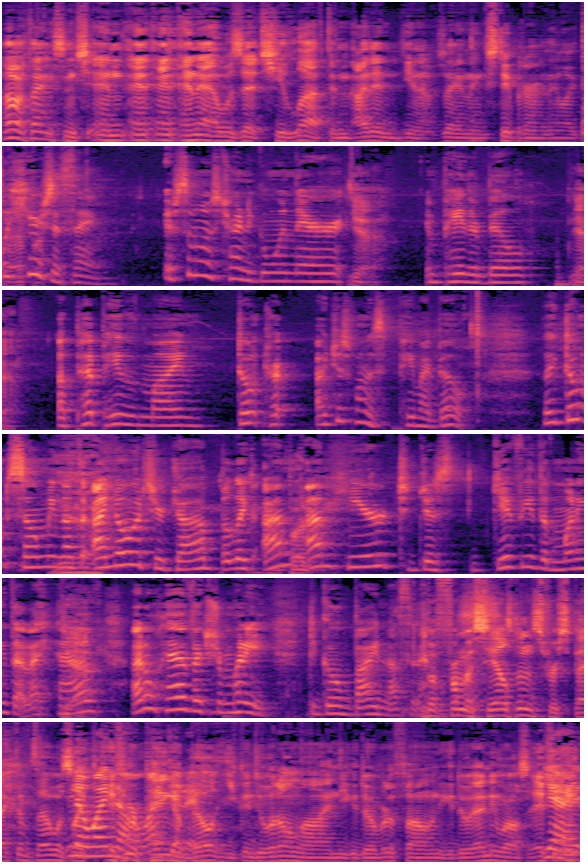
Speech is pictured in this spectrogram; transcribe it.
oh, thanks. And, she, and and and that was it. She left, and I didn't, you know, say anything stupid or anything like But that. Well, here's the thing: if someone was trying to go in there yeah, and pay their bill, yeah. a pet peeve of mine. Don't try. I just want to pay my bill. Like, don't sell me nothing. Yeah. I know it's your job, but like, I'm But- I'm here to just give you the money that I have. Yeah. I don't have extra money to go buy nothing. But else. from a salesman's perspective, though, it's No, like I if know, you're paying a get it. bill, you can do it online, you can do it over the phone, you can do it anywhere else. If, Yeah. you,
